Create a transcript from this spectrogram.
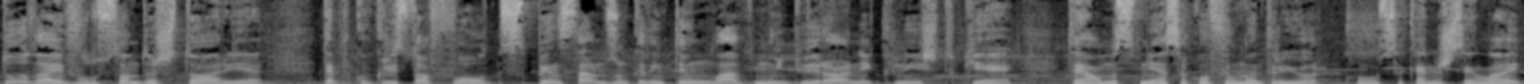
Toda a evolução da história. Até porque o Christoph Waltz, se pensarmos um bocadinho, tem um lado muito irónico nisto, que é tem alguma semelhança com o filme anterior, com o Sacanas Sem Lei,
